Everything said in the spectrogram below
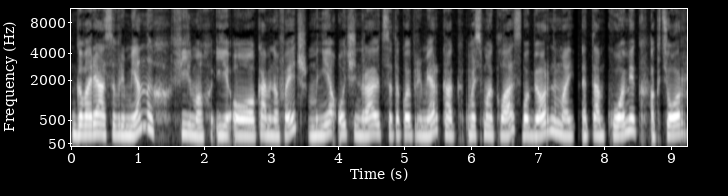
говоря о современных фильмах и о Coming of Age, мне очень нравится такой пример, как «Восьмой класс» Боб Бёрнема. Это комик, актер,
